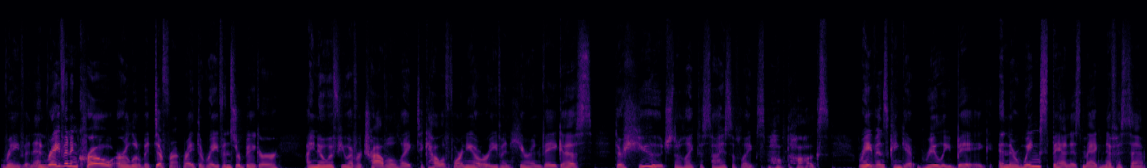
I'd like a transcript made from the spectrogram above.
Raven. And Raven and Crow are a little bit different, right? The Ravens are bigger. I know if you ever travel like to California or even here in Vegas, they're huge. They're like the size of like small dogs. Ravens can get really big and their wingspan is magnificent.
